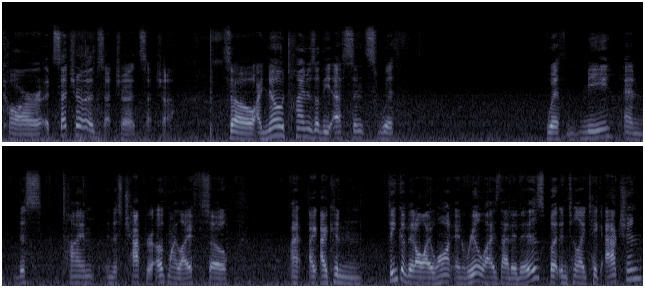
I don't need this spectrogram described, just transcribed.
car, etc., etc., etc. So I know time is of the essence with with me and this time in this chapter of my life. So I, I, I can think of it all I want and realize that it is, but until I take action,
